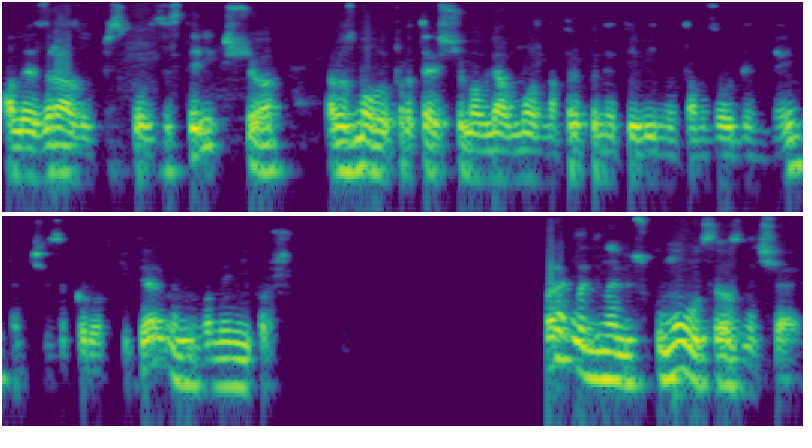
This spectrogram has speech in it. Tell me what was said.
Але зразу Пісков застеріг, що розмови про те, що, мовляв, можна припинити війну там за один день там, чи за короткий термін, вони ні про що. В перекладі на людську мову це означає:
